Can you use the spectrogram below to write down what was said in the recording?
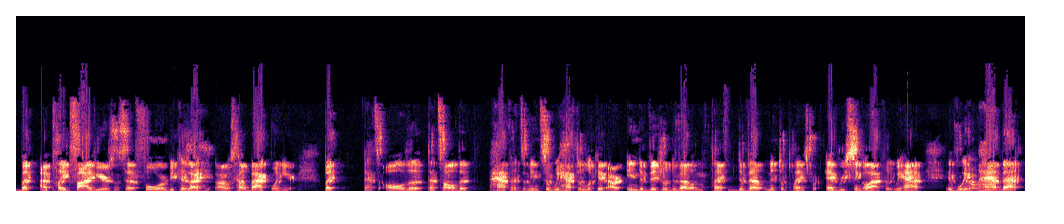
But I played five years instead of four because I I was held back one year. But that's all the that's all that happens. I mean, so we have to look at our individual development plan, developmental plans for every single athlete we have. If we don't have that,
